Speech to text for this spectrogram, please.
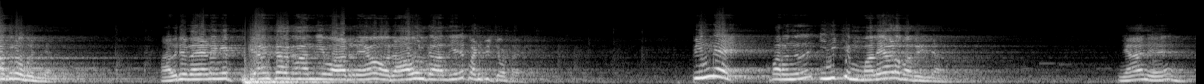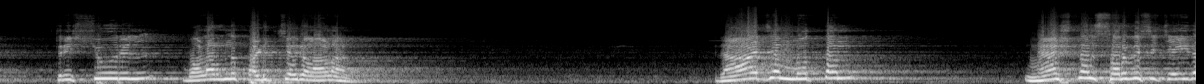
ആഗ്രഹമില്ല അവർ വേണമെങ്കിൽ പ്രിയങ്ക ഗാന്ധി വാഡ്രയോ രാഹുൽ ഗാന്ധിയെ പഠിപ്പിച്ചോട്ടെ. പിന്നെ പറഞ്ഞത് എനിക്ക് മലയാളം അറിയില്ല. ഞാൻ തൃശ്ശൂരിൽ വളർന്ന് പഠിച്ച ഒരാളാണ്. രാജ്യം മൊത്തം നാഷണൽ സർവീസ് ചെയ്ത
